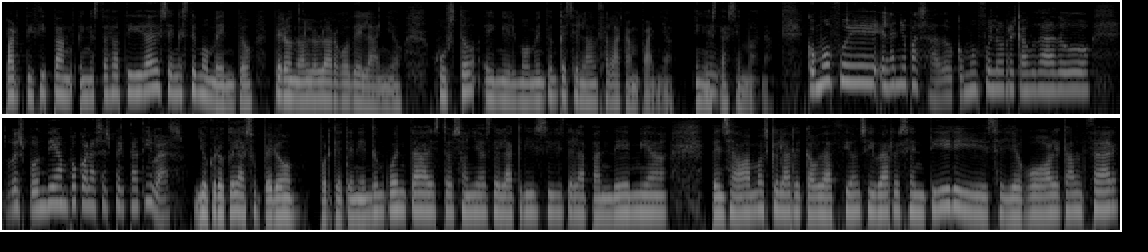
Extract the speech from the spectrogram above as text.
participan en estas actividades en este momento, pero no a lo largo del año, justo en el momento en que se lanza la campaña, en esta semana. ¿Cómo fue el año pasado? ¿Cómo fue lo recaudado? ¿Respondía un poco a las expectativas? Yo creo que la superó, porque teniendo en cuenta estos años de la crisis, de la pandemia, pensábamos que la recaudación se iba a resentir y se llegó a alcanzar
